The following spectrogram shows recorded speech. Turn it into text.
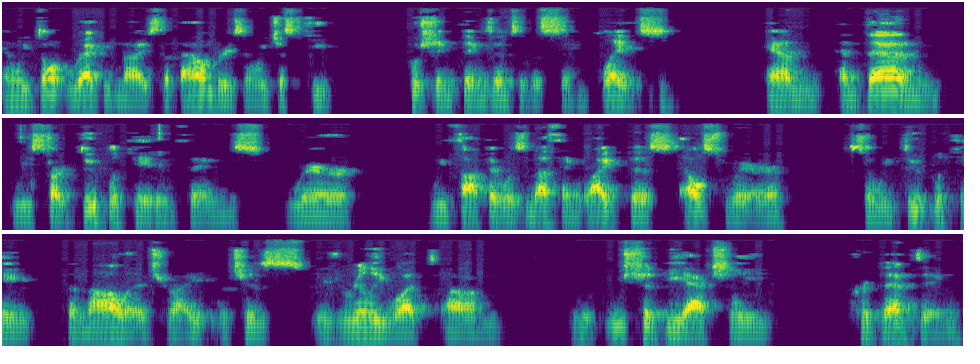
and we don't recognize the boundaries and we just keep pushing things into the same place and and then we start duplicating things where we thought there was nothing like this elsewhere so we duplicate the knowledge right which is is really what um, we should be actually preventing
